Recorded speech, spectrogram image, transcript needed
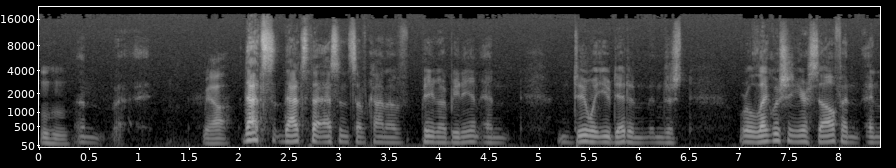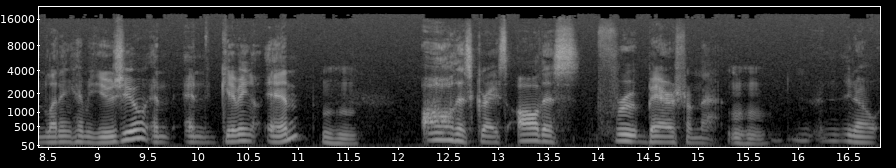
hmm and Yeah. that's that's the essence of kind of being obedient and doing what you did, and, and just relinquishing yourself and, and letting Him use you, and and giving in. hmm All this grace, all this fruit bears from that. hmm You know,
